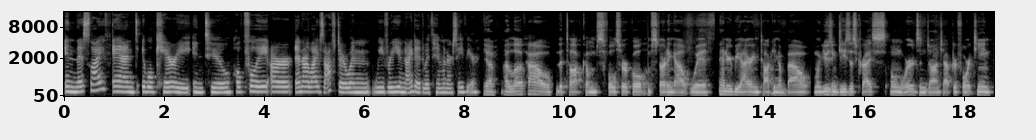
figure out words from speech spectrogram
in this life and it will carry into hopefully our in our lives after when we've reunited with him and our savior Yeah, I love how the talk comes full circle. I'm starting out with Henry B. Eyring talking about when using Jesus Christ's own words in John chapter 14.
